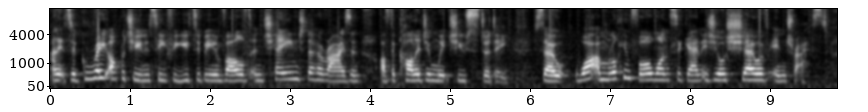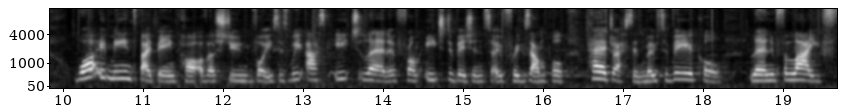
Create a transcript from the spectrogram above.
and it's a great opportunity for you to be involved and change the horizon of the college in which you study. So what I'm looking for once again is your show of interest. What it means by being part of our student voice is we ask each learner from each division, so for example, hairdressing, motor vehicle, learning for life,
